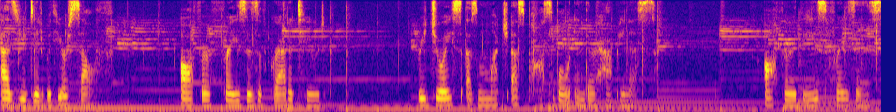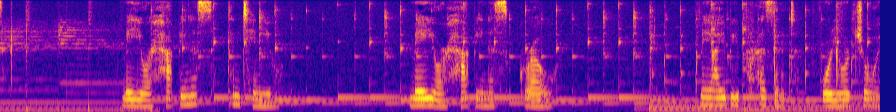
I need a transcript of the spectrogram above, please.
As you did with yourself, offer phrases of gratitude. Rejoice as much as possible in their happiness offer these phrases May your happiness continue. May your happiness grow. May I be present for your joy.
